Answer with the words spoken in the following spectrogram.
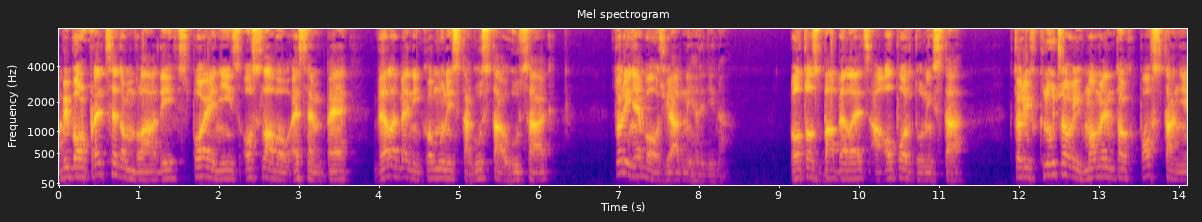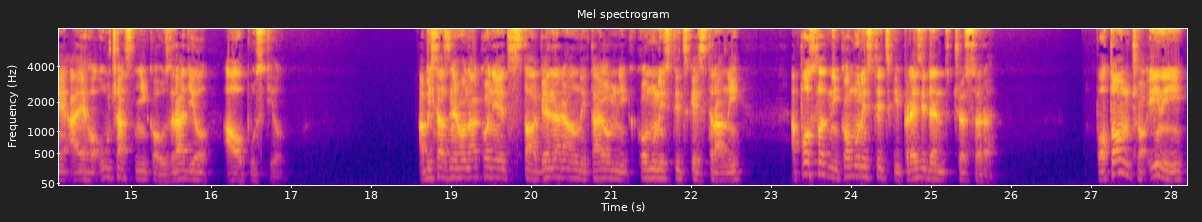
aby bol predsedom vlády v spojení s oslavou SMP velebený komunista Gustav Husák, ktorý nebol žiadny hrdina. Bol to zbabelec a oportunista, ktorý v kľúčových momentoch povstanie a jeho účastníkov zradil a opustil aby sa z neho nakoniec stal generálny tajomník komunistickej strany a posledný komunistický prezident ČSR. Po tom, čo iní,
